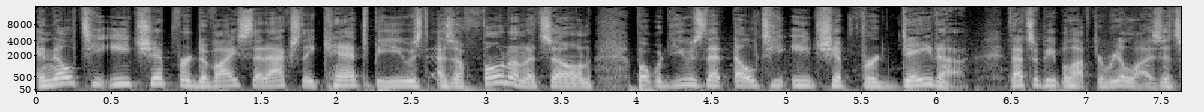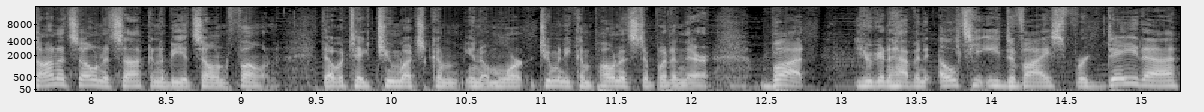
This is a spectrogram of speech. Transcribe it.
An LTE chip for a device that actually can't be used as a phone on its own, but would use that LTE chip for data. That's what people have to realize. It's on its own. It's not going to be its own phone. That would take too much, com- you know, more too many components to put in there. But you're going to have an LTE device for data.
